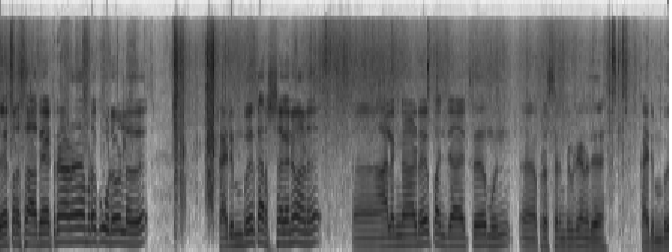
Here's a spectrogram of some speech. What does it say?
ദേ പ്രസാദേട്ടനാണ് നമ്മുടെ കൂടെ ഉള്ളത്. കരിമ്പ് കർഷകനുമാണ്. ആലങ്ങാട് പഞ്ചായത്ത് മുൻ പ്രസിഡന്റ് പ്രസിഡന്റ് കൂടിയാണ് ഇത്. കരിമ്പ്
